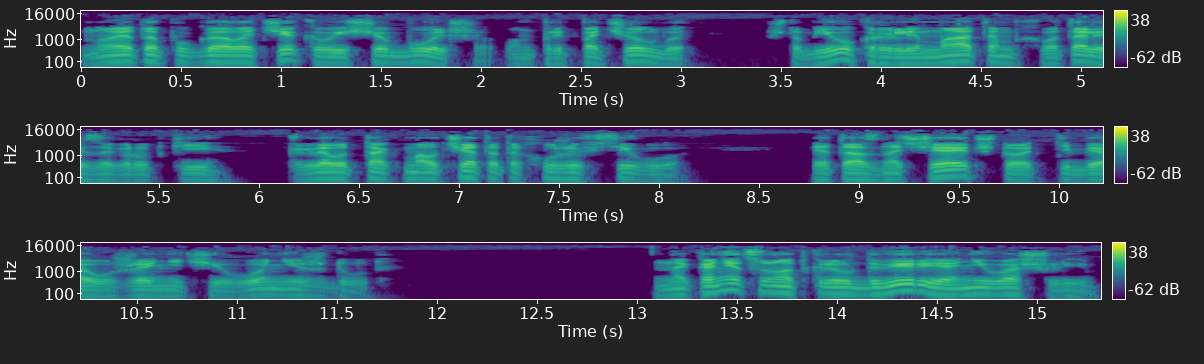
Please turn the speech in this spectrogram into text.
Но это пугало Чекова еще больше. Он предпочел бы, чтобы его крыли матом, хватали за грудки. Когда вот так молчат, это хуже всего. Это означает, что от тебя уже ничего не ждут. Наконец он открыл дверь, и они вошли.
